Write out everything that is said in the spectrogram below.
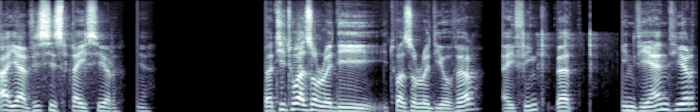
Ah yeah, this is place here, yeah. But it was already, it was already over, I think. But in the end here,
